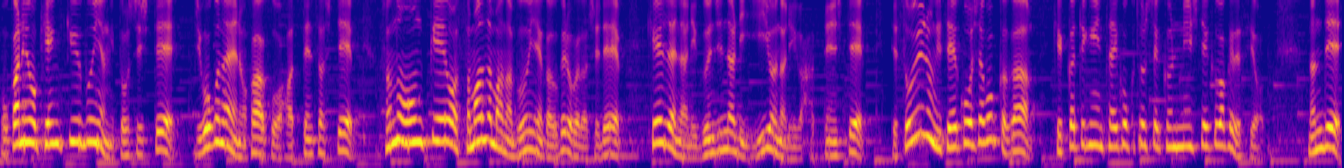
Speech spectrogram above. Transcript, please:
お金を研究分野に投資して自国内の科学を発展させてそのの恩恵をさまざまな分野が受ける形で経済なり軍事なり医療なりが発展してでそういうのに成功した国家が結果的に大国として君臨していくわけですよ。なんで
